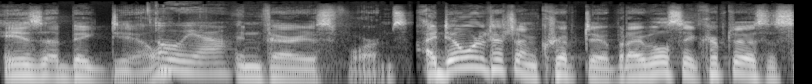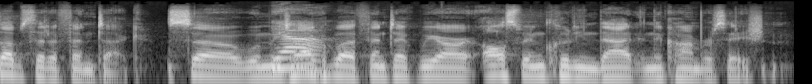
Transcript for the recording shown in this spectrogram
is a big deal Oh, yeah. in various forms. I don't want to touch on crypto, but I will say crypto is a subset of fintech. So when we Yeah. talk about fintech, we are also including that in the conversation.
